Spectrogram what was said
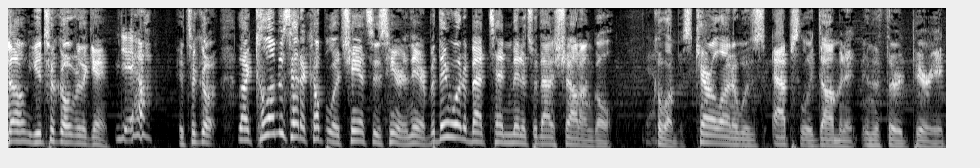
No, you took over the game. Yeah. It took over. Like Columbus had a couple of chances here and there, but they went about 10 minutes without a shot on goal. Yeah. Columbus. Carolina was absolutely dominant in the third period.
